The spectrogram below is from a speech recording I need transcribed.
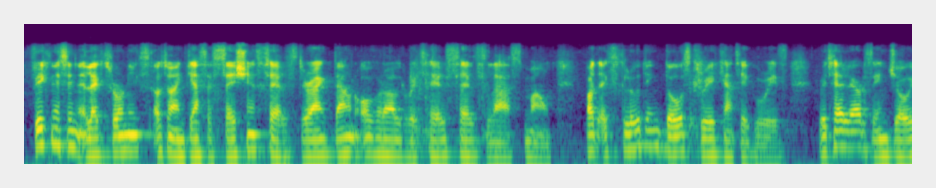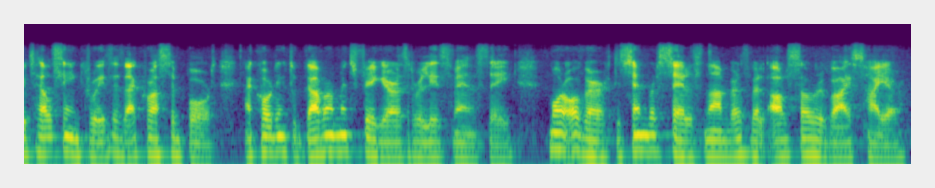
Weakness in electronics, auto and gas station sales dragged down overall retail sales last month, but excluding those three categories, retailers enjoyed healthy increases across the board, according to government figures released Wednesday. Moreover, December sales numbers were also revised higher.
